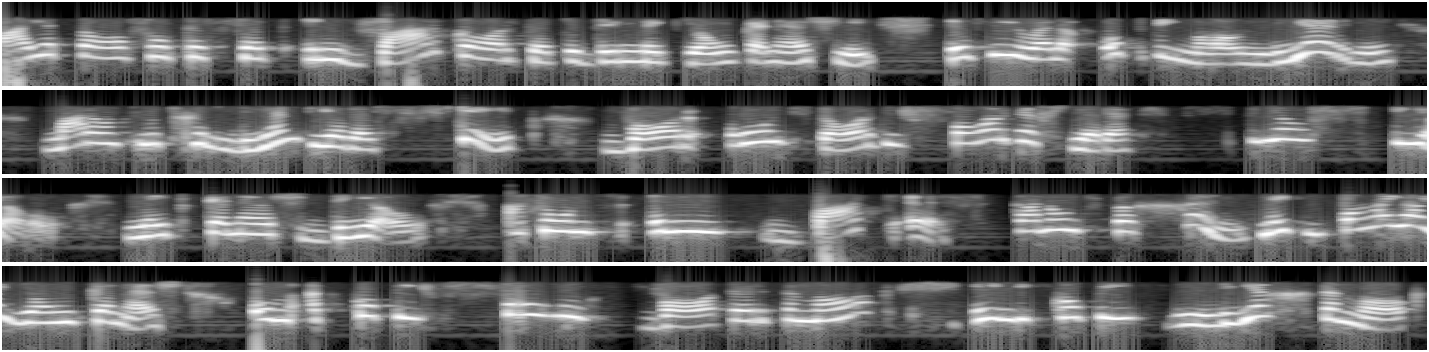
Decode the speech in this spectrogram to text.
by 'n tafel te sit en werkkaarte te doen met jong kinders nie. Dis nie hoe hulle optimaal leer nie, maar ons moet geleenthede skep waar ons daardie vaardighede speel speel met kinders deel. As ons in bad is, kan ons begin met baie jong kinders om 'n koppie vol water te maak en die koppie leeg te maak.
